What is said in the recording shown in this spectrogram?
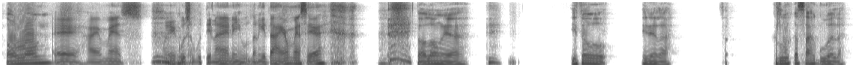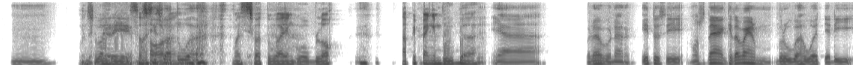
tolong Eh, HMS. Ini gue sebutin aja nih, himpunan kita HMS ya. tolong ya itu inilah keluh kesah gue lah Mm-mm. dari Sebagai mahasiswa tua. mahasiswa tua yang goblok tapi pengen berubah Ya, benar-benar. Itu sih. Maksudnya kita pengen berubah buat jadi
